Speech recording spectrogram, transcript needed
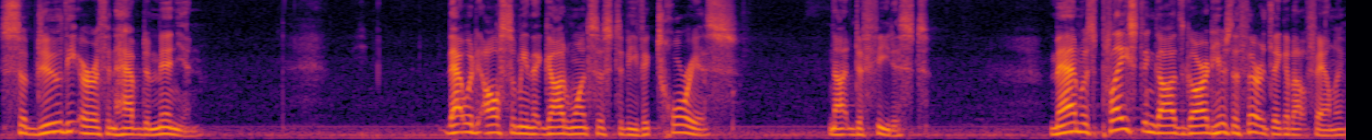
subdue the earth and have dominion. That would also mean that God wants us to be victorious, not defeatist. Man was placed in God's garden. Here's the third thing about family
